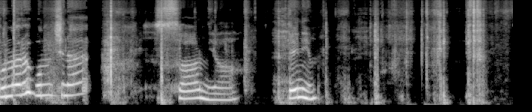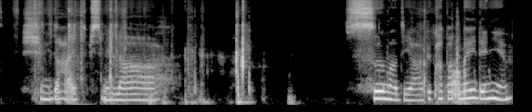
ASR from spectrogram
Bunları bunun içine sığar mı ya? Deneyeyim. Şimdi haydi bismillah. Sığmadı ya. Bir kapatmayı deneyeyim.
